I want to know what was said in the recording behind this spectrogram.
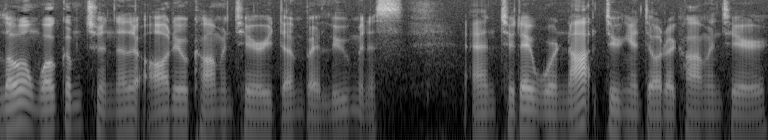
Hello and welcome to another audio commentary done by Luminous. And today we're not doing a Dota commentary.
